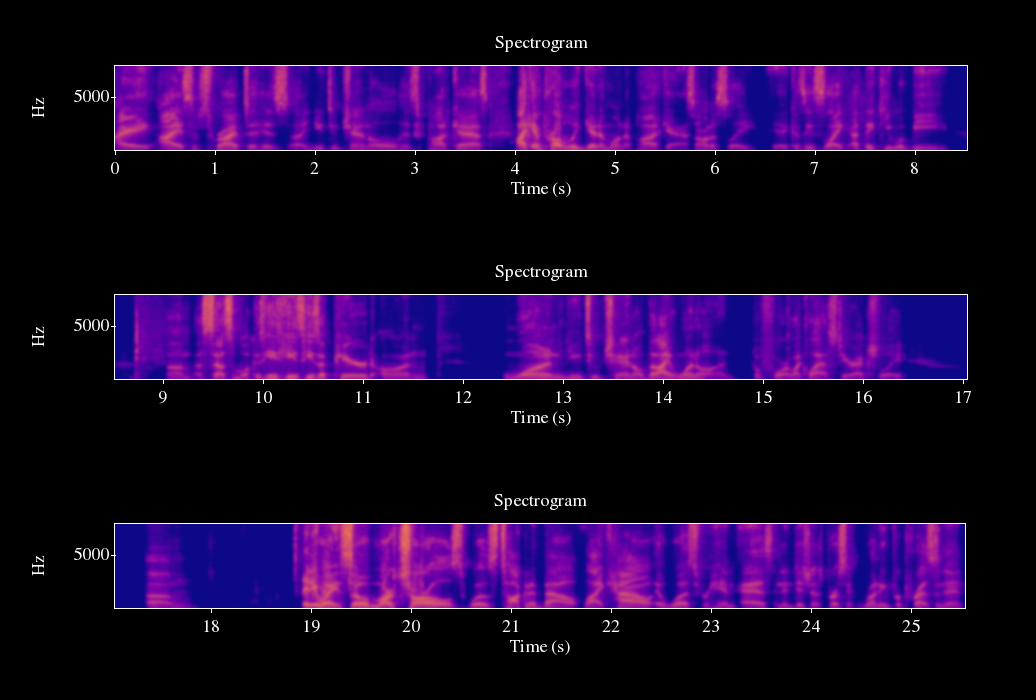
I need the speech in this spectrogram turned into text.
I I subscribe to his uh, YouTube channel, his podcast. I can probably get him on a podcast, honestly, because he's like I think he would be um, accessible because he's he's he's appeared on one YouTube channel that I went on before, like last year, actually. Um. Anyway, so Mark Charles was talking about like how it was for him as an indigenous person running for president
